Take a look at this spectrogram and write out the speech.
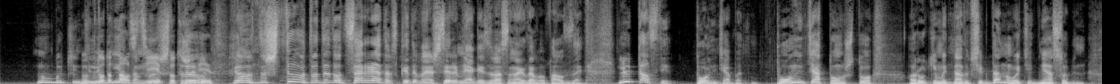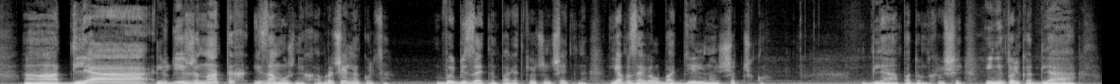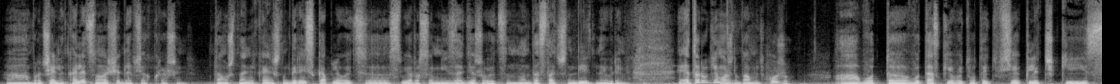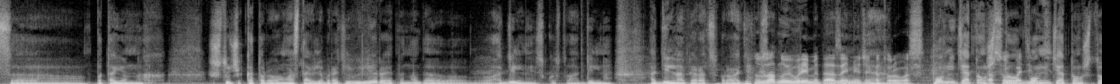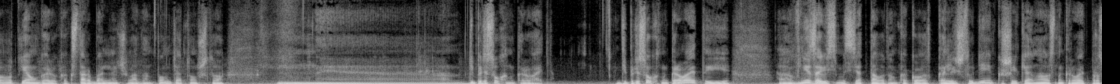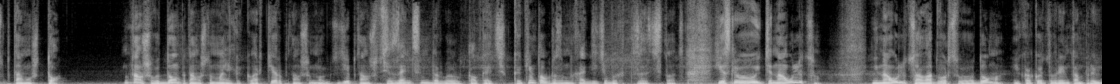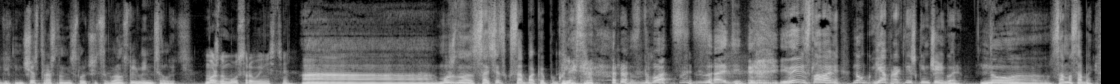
Ну, будьте ну, кто-то толстеет, ну, кто-то жиреет. Ну что, вот, вот это вот саратовская, ты понимаешь, сермяга из вас иногда выползает. Люди толстеют. Помните об этом. Помните о том, что руки мыть надо всегда, но в эти дни особенно. А, для людей женатых и замужних обручальные кольца. В обязательном порядке, очень тщательно. Я бы завел бы отдельную щеточку для подобных вещей. И не только для обручальных колец, но вообще для всех украшений. Потому что на них, конечно, грязь скапливается с вирусами и задерживается на достаточно длительное время. Это руки можно помыть, кожу. А вот э, вытаскивать вот эти все клеточки из э, потаенных штучек, которые вам оставили братья ювелиры, это надо отдельное искусство, отдельную, отдельную операцию проводить. Ну, за одно время, да, займете, да. которое у вас Помните о том, что, помните о том, что, вот я вам говорю, как старый больной чемодан, помните о том, что э, депрессуха накрывает. Депрессуха накрывает, и э, вне зависимости от того, там, какое у вас количество денег в кошельке, она вас накрывает просто потому, что ну, потому что вы дом, потому что маленькая квартира, потому что много детей, потому что все занятыми друг друга толкаете. Каким-то образом находите выход из этой ситуации. Если вы выйдете на улицу, не на улицу, а во двор своего дома и какое-то время там проведете, ничего страшного не случится. Главное, с людьми не целуйтесь. Можно мусор вынести. А, можно соседской собакой погулять раз двадцать за день. Иными словами, ну, я про книжки ничего не говорю, но само собой.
